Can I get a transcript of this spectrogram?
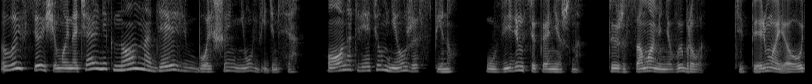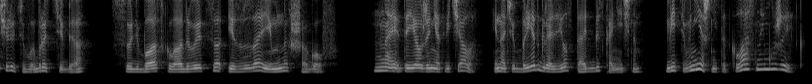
Вы все еще мой начальник, но, надеюсь, больше не увидимся. Он ответил мне уже в спину. Увидимся, конечно. Ты же сама меня выбрала. Теперь моя очередь выбрать тебя. Судьба складывается из взаимных шагов. На это я уже не отвечала, иначе бред грозил стать бесконечным. Ведь внешне-то классный мужик.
